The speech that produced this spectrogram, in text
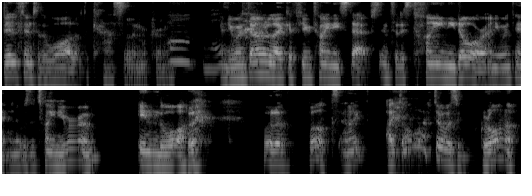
built into the wall of the castle in Macroom. Oh, and you went down like a few tiny steps into this tiny door and you went in and it was a tiny room in the wall full of books. And I, I don't know if there was a grown-up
